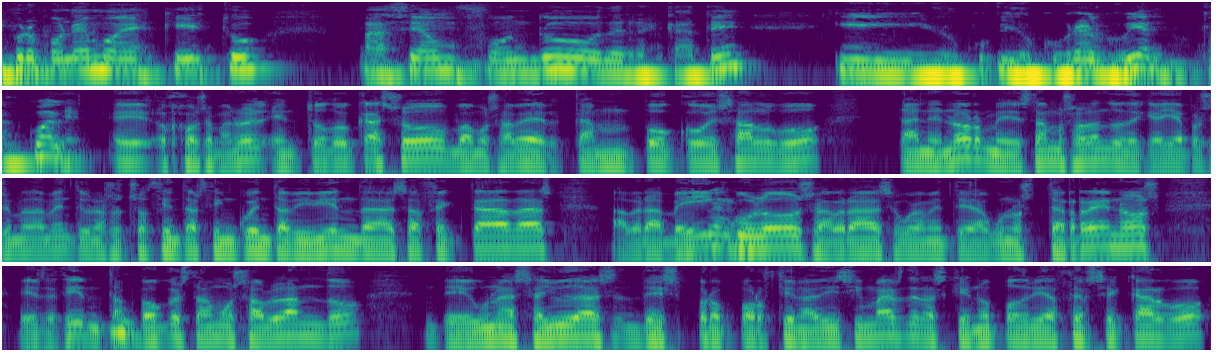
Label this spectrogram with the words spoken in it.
proponemos es que esto pase a un fondo de rescate y lo, y lo cubra el gobierno, tal cual. Eh, eh, José Manuel, en todo caso, vamos a ver, tampoco es algo tan enorme. Estamos hablando de que hay aproximadamente unas 850 viviendas afectadas, habrá vehículos, habrá seguramente algunos terrenos, es decir, tampoco estamos hablando de unas ayudas desproporcionadísimas de las que no podría hacerse cargo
